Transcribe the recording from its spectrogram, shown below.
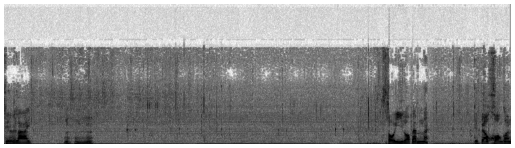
เสียเวลาอือหือโซอี้รอแป๊บนึงนะเดี๋ยวไปเอาของก่อน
